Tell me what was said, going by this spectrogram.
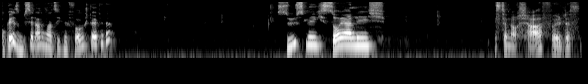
Okay, ist ein bisschen anders, als ich mir vorgestellt hätte. Süßlich, säuerlich. Ist denn auch scharf? Weil das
